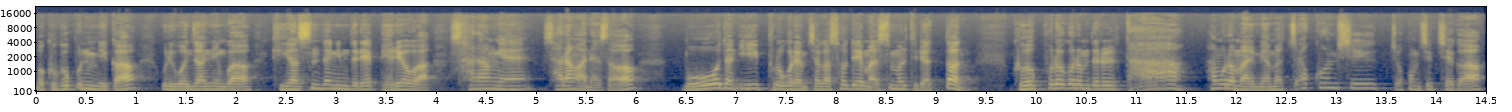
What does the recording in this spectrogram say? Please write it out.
뭐 그것뿐입니까? 우리 원장님과 귀한 선생님들의 배려와 사랑의 사랑 안에서 모든 이 프로그램 제가 서두에 말씀을 드렸던 그 프로그램들을 다 함으로 말미암아 조금씩 조금씩 제가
